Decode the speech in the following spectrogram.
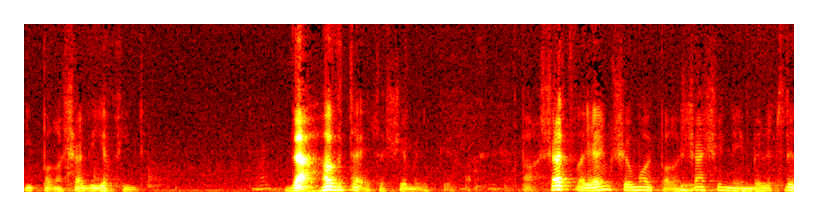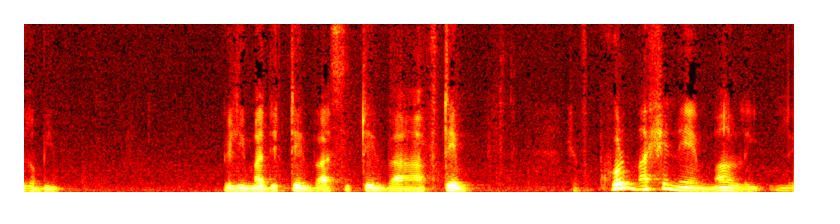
היא פרשה ליחיד. ואהבת את השם אלוקיך. פרשת והיה עם שמו היא פרשה שנאמרת לרבים. ולימדתם ועשיתם ואהבתם. כל מה שנאמר ל, ל,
